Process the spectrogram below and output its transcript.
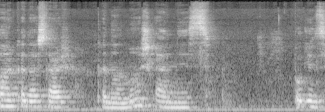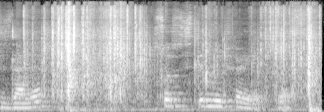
arkadaşlar, kanalıma hoş geldiniz. Bugün sizlerle sosisli milföy yapacağız.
